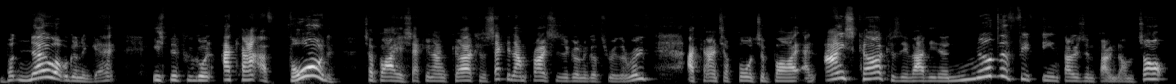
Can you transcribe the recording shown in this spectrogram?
But now what we're going to get is people going, I can't afford to buy a second-hand car because second-hand prices are going to go through the roof. I can't afford to buy an ICE car because they've added another fifteen thousand pound on top.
